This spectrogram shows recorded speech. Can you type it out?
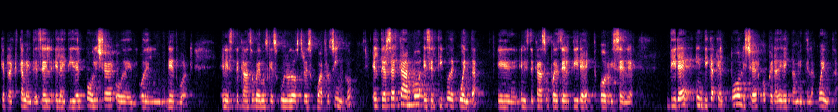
que prácticamente es el, ID del publisher o del, network. En este caso vemos que es 1, 2, 3, 4, 5. El tercer campo es el tipo de cuenta, eh, en este caso puede ser direct o reseller. Direct indica que el publisher opera directamente la cuenta.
